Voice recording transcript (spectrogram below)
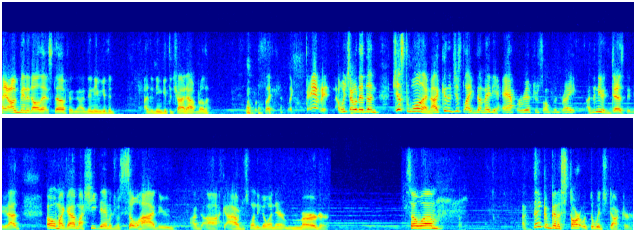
I augmented all that stuff and I didn't even get to, I didn't even get to try it out, brother. I was like, like, damn it! I wish I would have done just one. I could have just like done maybe a half a rift or something, right? I didn't even test it, dude. I, oh my god, my sheet damage was so high, dude. I, uh, I just wanted to go in there and murder. So, um, I think I'm gonna start with the Witch Doctor.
